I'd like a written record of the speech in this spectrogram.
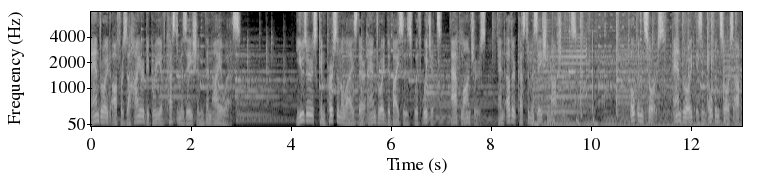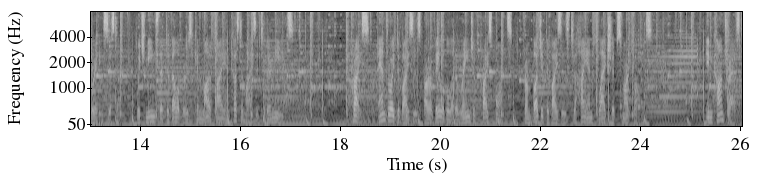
Android offers a higher degree of customization than iOS. Users can personalize their Android devices with widgets, app launchers, and other customization options. Open source, Android is an open source operating system, which means that developers can modify and customize it to their needs. Price, Android devices are available at a range of price points, from budget devices to high-end flagship smartphones. In contrast,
